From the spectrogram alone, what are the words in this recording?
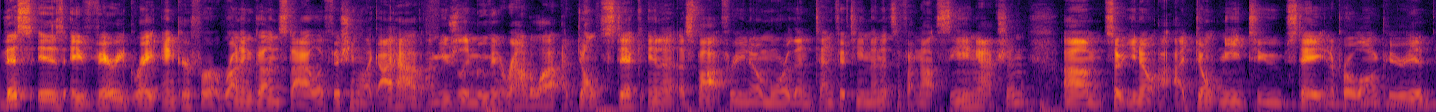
this is a very great anchor for a run and gun style of fishing like I have. I'm usually moving around a lot. I don't stick in a, a spot for, you know, more than 10, 15 minutes if I'm not seeing action. Um, so, you know, I, I, don't need to stay in a prolonged period,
